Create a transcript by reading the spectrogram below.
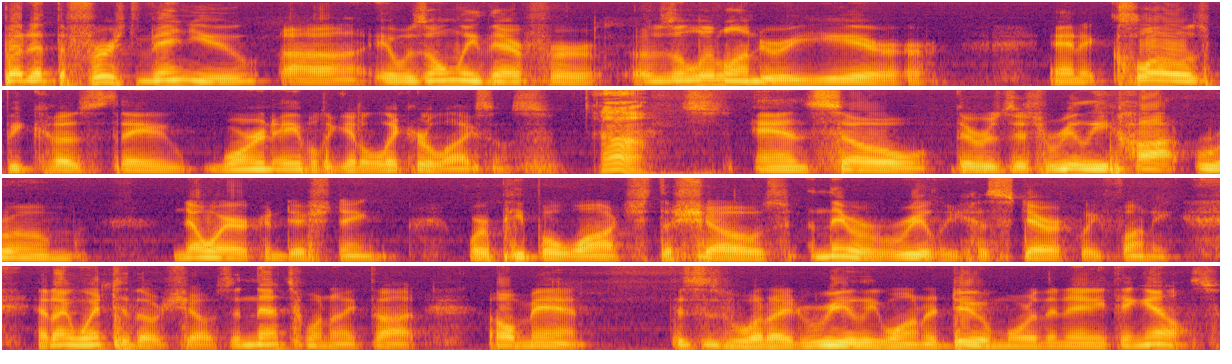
But at the first venue, uh, it was only there for it was a little under a year, and it closed because they weren't able to get a liquor license. Oh. And so there was this really hot room, no air conditioning, where people watched the shows, and they were really hysterically funny. And I went to those shows, and that's when I thought, oh man, this is what I'd really want to do more than anything else.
